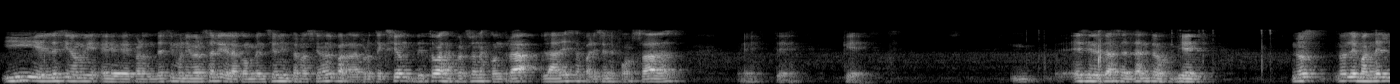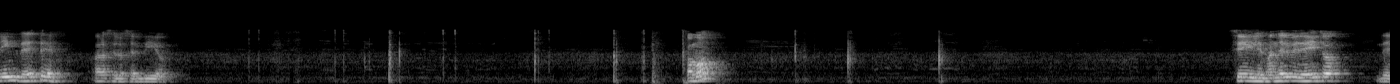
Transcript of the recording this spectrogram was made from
y el décimo, eh, aniversario de la Convención Internacional para la Protección de todas las personas contra las desapariciones forzadas. Este, que ese no está saltando bien. ¿No, ¿No les mandé el link de este? Ahora se los envío. ¿Cómo? Sí, les mandé el videito de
